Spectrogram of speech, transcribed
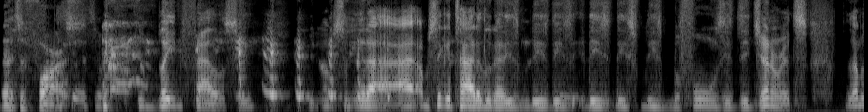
That's a farce. it's a, it's a blatant fallacy. You know what I'm saying? I, I, I'm sick and tired of looking at these these these these these, these buffoons, these degenerates. I'm,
